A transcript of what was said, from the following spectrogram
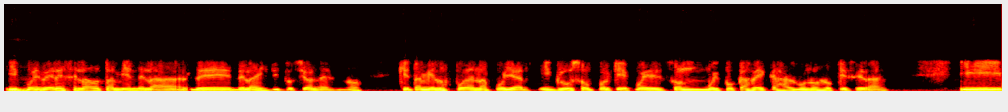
Y pues ver ese lado también de la de, de las instituciones no que también los puedan apoyar incluso porque pues son muy pocas becas algunos lo que se dan y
